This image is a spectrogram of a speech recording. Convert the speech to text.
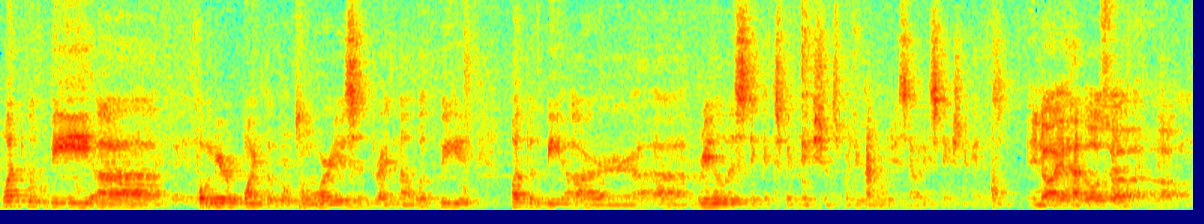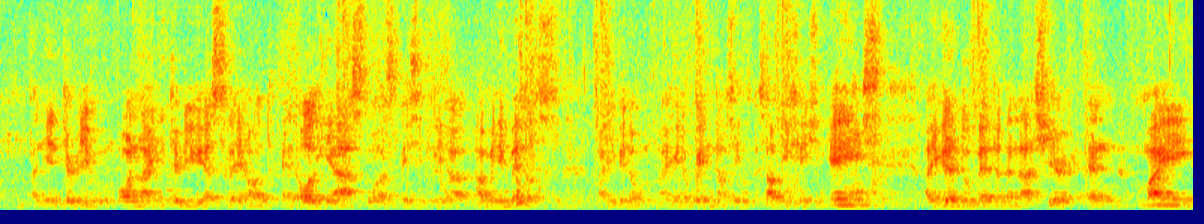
what would be, uh, from your point of view, from where you sit right now, what be, what would be our uh, realistic expectations for the Cambodia Southeast Asian Games? You know, I had also um, an interview, online interview yesterday, and all- he asked was basically, uh, how many medals are you you gonna win now, Southeast Asian Games? Are you gonna do better than last year? And my,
